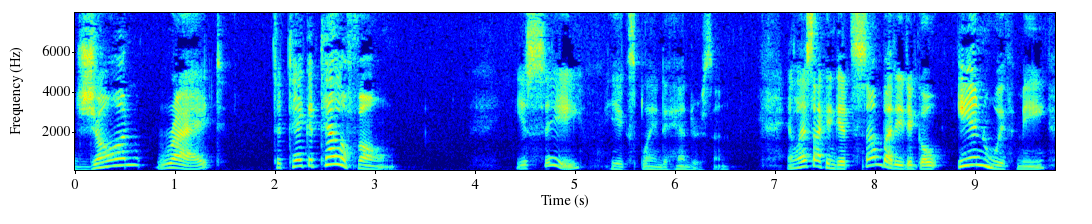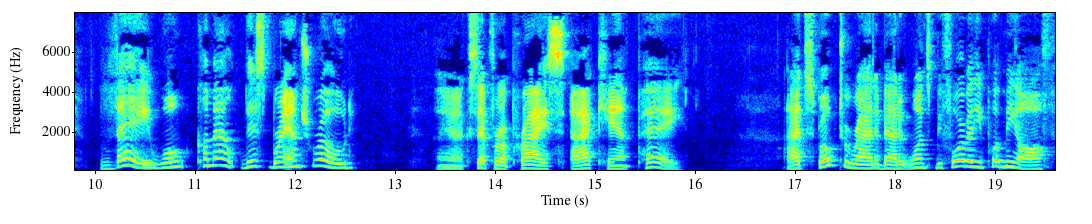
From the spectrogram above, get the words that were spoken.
John Wright to take a telephone. You see, he explained to Henderson, unless I can get somebody to go in with me, they won't come out this branch road, except for a price I can't pay. I'd spoke to Wright about it once before, but he put me off,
